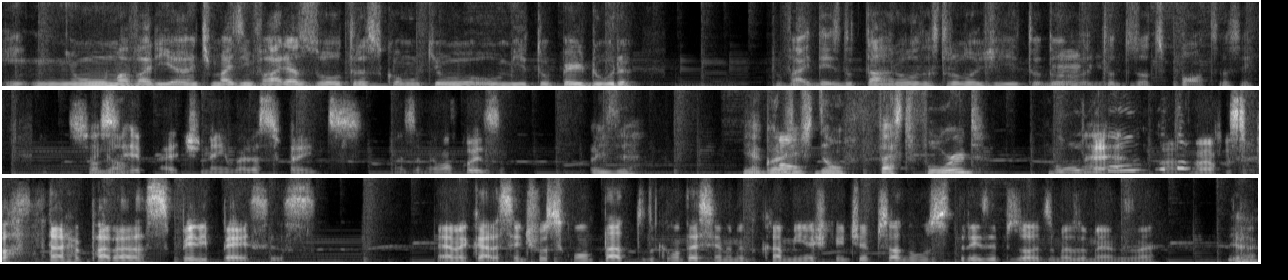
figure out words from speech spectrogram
em, em uma variante, mas em várias outras, como que o, o mito perdura. Vai desde o tarô, da astrologia e tudo, Uhum. todos os outros pontos, assim. Só Legal. se repete, né? Em várias frentes. Mas é a mesma coisa. Pois é. E agora Bom. a gente dá um fast forward. É, vamos passar para as peripécias. É, mas cara, se a gente fosse contar tudo que acontece no meio do caminho, acho que a gente ia precisar de uns três episódios, mais ou menos, né? É.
